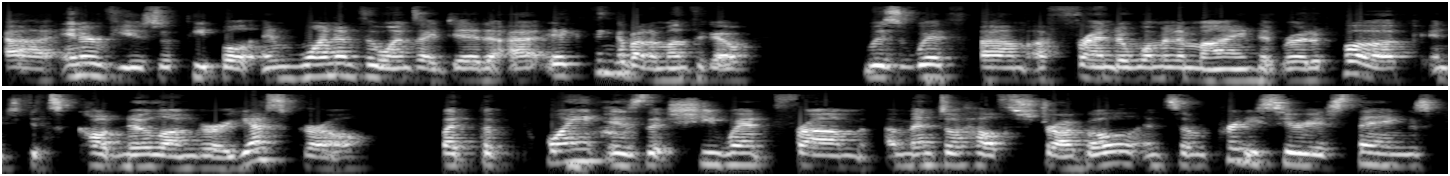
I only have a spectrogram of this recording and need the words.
uh, interviews with people, and one of the ones I did, uh, I think about a month ago, was with um, a friend, a woman of mine that wrote a book, and it's called No Longer a Yes Girl. But the point is that she went from a mental health struggle and some pretty serious things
